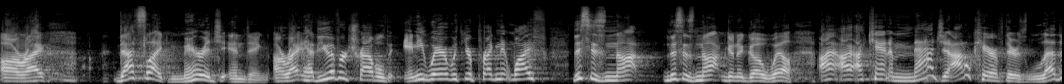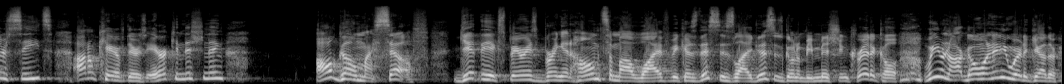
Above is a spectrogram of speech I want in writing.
All right? That's like marriage ending, all right? Have you ever traveled anywhere with your pregnant wife? This is not this is not going to go well. I, I, I can't imagine. I don't care if there's leather seats. I don't care if there's air conditioning. I'll go myself, get the experience, bring it home to my wife because this is like, this is going to be mission critical. We are not going anywhere together.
